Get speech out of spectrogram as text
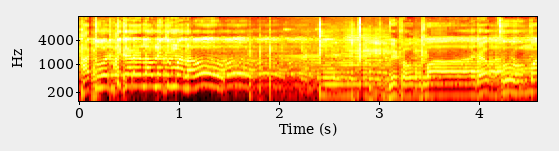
हात वरती करायला लावले तुम्हाला हो. विठोबा रखुमा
